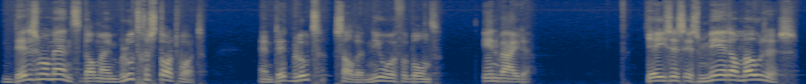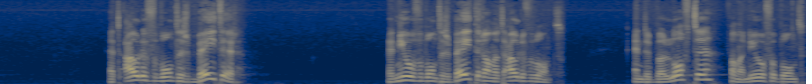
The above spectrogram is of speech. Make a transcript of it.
Dit is het moment dat mijn bloed gestort wordt. En dit bloed zal het nieuwe verbond inwijden. Jezus is meer dan Mozes. Het oude verbond is beter. Het nieuwe verbond is beter dan het oude verbond. En de belofte van het nieuwe verbond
